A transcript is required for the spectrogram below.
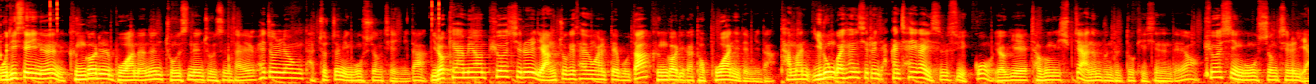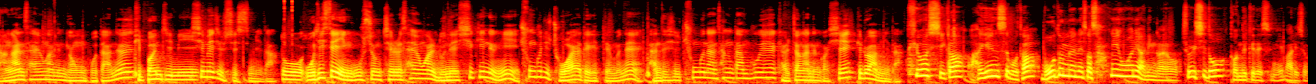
오디세이는 근거리를 보완하는 존슨앤존슨사의 회전형 다초점 인공수정체입니다. 이렇게 하면 퓨어시를 양쪽에 사용할 때보다 근거리가 더 보완이 됩니다. 다만 이론과 현실은 약간 차이가 있을 수 있고 여기에 적응이 쉽지 않은 분들도 계시는데요. 퓨어시 인공수정체를 양안 사용하는 경우보다는 빗번짐이 심해질 수 있습니다. 또 오디세이 인공수정체를 사용할 눈의 시기능이 충분히 좋 아야 되기 때문에 반드시 충분한 상담 후에 결정하는 것이 필요합니다. 퓨어 씨가 INS보다 모든 면에서 상위 호환이 아닌가요? 출시도 더 늦게 됐으니 말이죠.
